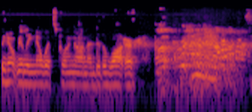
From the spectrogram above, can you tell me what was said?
we don't really know what's going on under the water.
